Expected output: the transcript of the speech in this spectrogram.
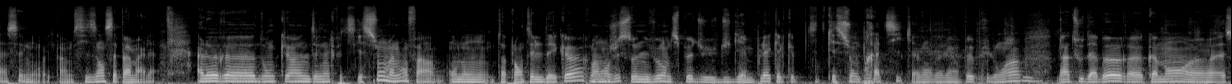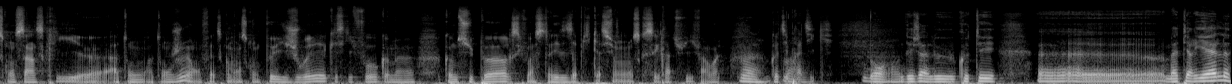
assez long, oui, quand même. 6 ans, c'est pas mal. Alors, euh, donc, euh, une dernière petite question. Maintenant, enfin, on, on t'a planté le décor. Maintenant, juste au niveau un petit peu du, du gameplay, quelques petites questions pratiques avant d'aller un peu plus loin. Ben, tout d'abord, euh, comment euh, est-ce qu'on s'inscrit euh, à, ton, à ton jeu, en fait? Comment est-ce qu'on peut y jouer? Qu'est-ce qu'il faut comme, euh, comme support? Est-ce qu'il faut installer des applications? Est-ce que c'est gratuit? Enfin, voilà. Voilà. Côté Voilà. pratique. Bon, déjà le côté euh, matériel,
